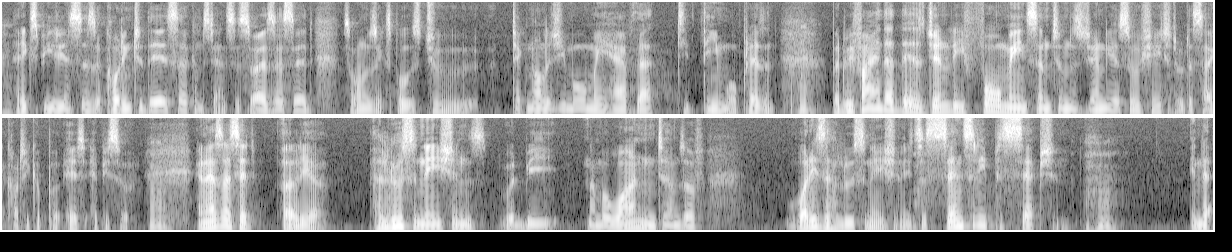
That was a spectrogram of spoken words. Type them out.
hmm. and experiences according to their circumstances. So as I said, someone who's exposed to technology more may have that t- theme more present. Hmm. But we find that there's generally four main symptoms generally associated with a psychotic episode. Hmm. And as I said earlier, hallucinations would be number one in terms of what is a hallucination? It's a sensory perception mm-hmm. In the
